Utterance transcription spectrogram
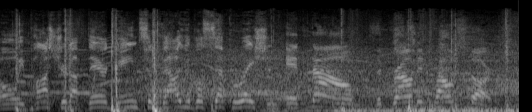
Oh, he postured up there, gained some valuable separation. And now the ground and pound starts.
